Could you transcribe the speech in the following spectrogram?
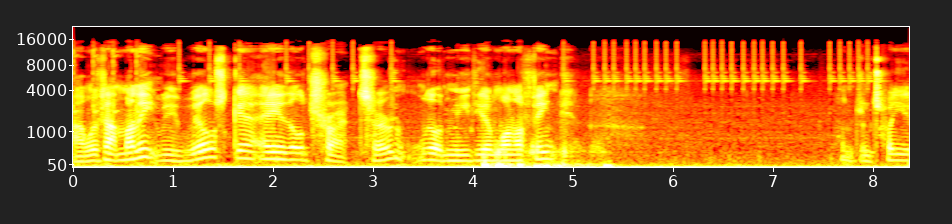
And with that money we will get a little tractor, a little medium one I think. 120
